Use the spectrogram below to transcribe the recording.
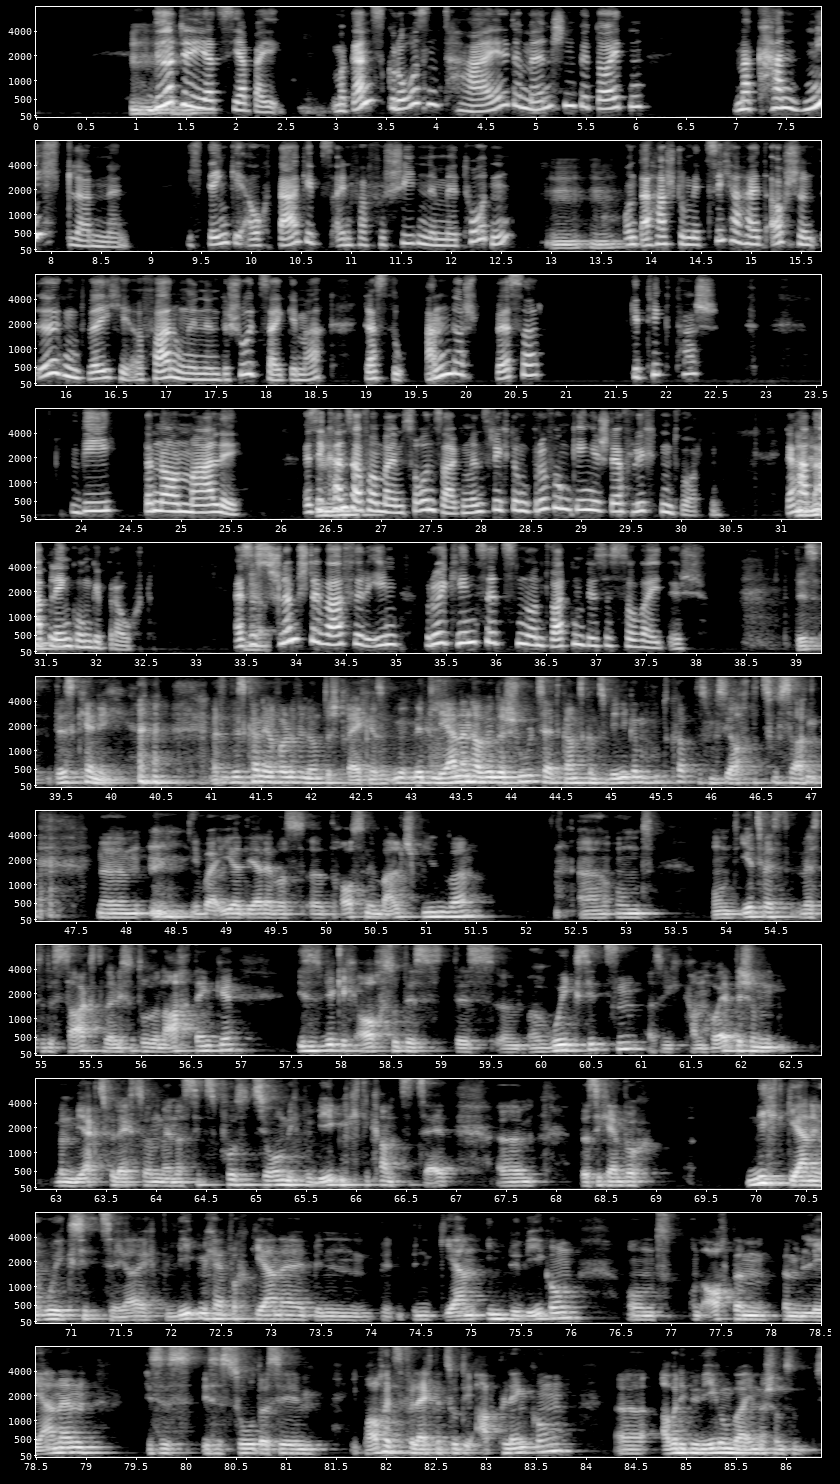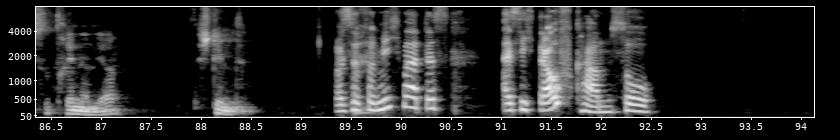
Mhm. Würde jetzt ja bei einem ganz großen Teil der Menschen bedeuten, man kann nicht lernen. Ich denke, auch da gibt es einfach verschiedene Methoden. Mhm. Und da hast du mit Sicherheit auch schon irgendwelche Erfahrungen in der Schulzeit gemacht, dass du anders besser getickt hast, wie der Normale. Also ich mhm. kann es auch von meinem Sohn sagen, wenn es Richtung Prüfung ging, ist der flüchtend worden. Der hat mhm. Ablenkung gebraucht. Also ja. das Schlimmste war für ihn, ruhig hinsitzen und warten, bis es soweit ist. Das, das kenne ich. Also das kann ich auf alle Fälle unterstreichen. Also mit, mit, Lernen habe ich in der Schulzeit ganz, ganz wenig am Hut gehabt, das muss ich auch dazu sagen. Ähm, ich war eher der, der was äh, draußen im Wald spielen war. Äh, und, und jetzt, weißt, weißt du das sagst, weil ich so drüber nachdenke, ist es wirklich auch so das, das ähm, ruhig sitzen. Also ich kann heute schon man merkt es vielleicht so an meiner Sitzposition, ich bewege mich die ganze Zeit, ähm, dass ich einfach nicht gerne ruhig sitze. Ja. Ich bewege mich einfach gerne, bin, bin gern in Bewegung und, und auch beim, beim Lernen ist es, ist es so, dass ich, ich brauche jetzt vielleicht nicht so die Ablenkung, äh, aber die Bewegung war immer schon so, so drinnen. Ja. Das stimmt. Also für mich war das, als ich drauf kam, so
